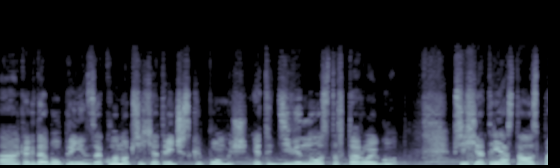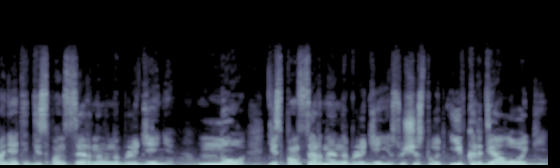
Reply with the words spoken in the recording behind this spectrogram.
а, когда был принят закон о психиатрической помощи. Это 92 год. В психиатрии осталось понятие диспансерного наблюдения. Но диспансерное наблюдение существует и в кардиологии,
